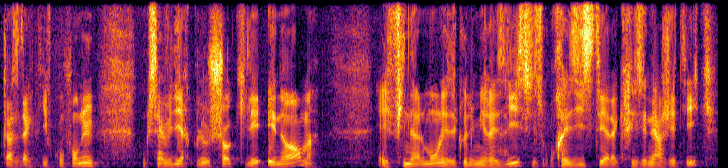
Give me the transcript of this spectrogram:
classe d'actifs confondus. Donc ça veut dire que le choc, il est énorme. Et finalement, les économies résistent. Ils ont résisté à la crise énergétique,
